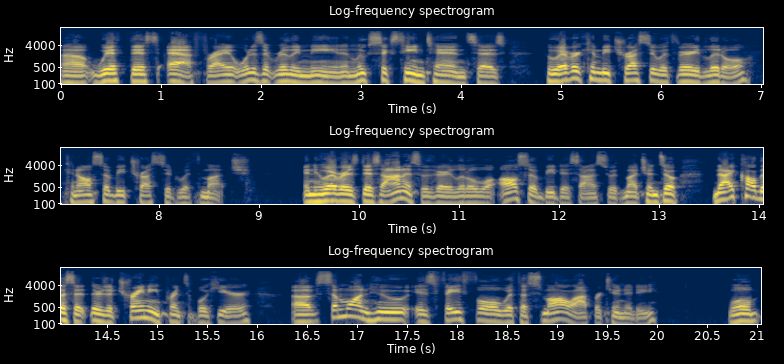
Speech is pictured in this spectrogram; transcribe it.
uh, with this F, right? What does it really mean? And Luke sixteen ten says, "Whoever can be trusted with very little can also be trusted with much." And whoever is dishonest with very little will also be dishonest with much. And so I call this a, there's a training principle here of someone who is faithful with a small opportunity will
